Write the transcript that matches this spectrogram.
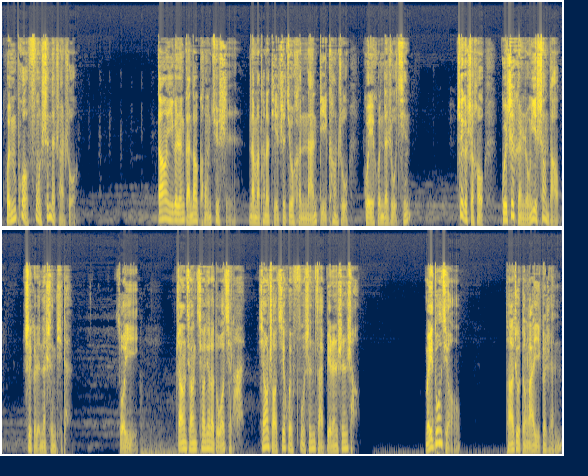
魂魄附身的传说。当一个人感到恐惧时，那么他的体质就很难抵抗住鬼魂的入侵，这个时候鬼是很容易上到这个人的身体的，所以张强悄悄的躲起来，想要找机会附身在别人身上。没多久，他就等来一个人，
